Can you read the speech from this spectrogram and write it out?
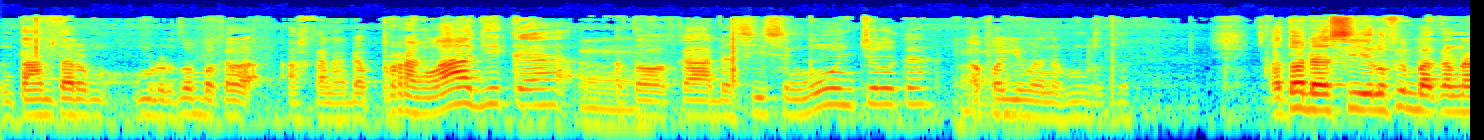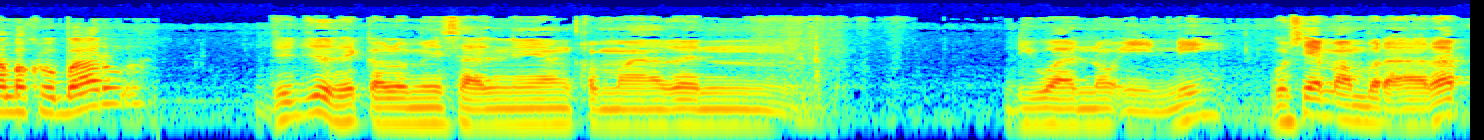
Entah ntar menurut lo bakal akan ada perang lagi kah? Hmm. atau akan ada si yang muncul kah? Apa gimana menurut lo atau ada si Luffy bakal nambah kru baru? Jujur ya kalau misalnya yang kemarin di Wano ini gue sih emang berharap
